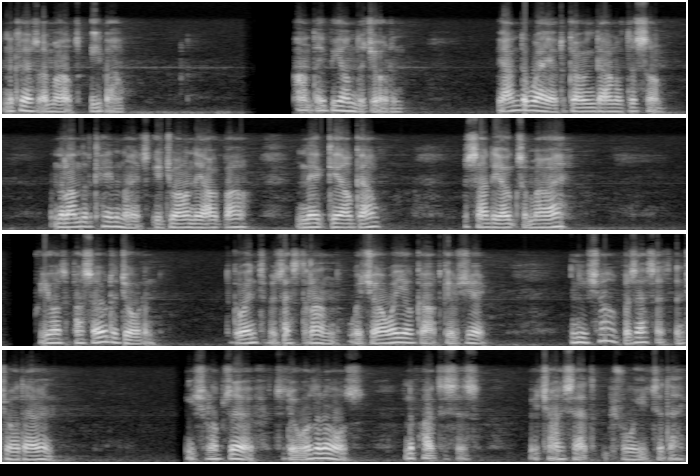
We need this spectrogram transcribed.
and the curse on Mount Ebal. Aren't they beyond the Jordan? Beyond the way of the going down of the sun, in the land of the Canaanites you dwell in the Arabah, near Gilgal, beside the oaks of Moreh. For you are to pass over the Jordan, to go in to possess the land which Yahweh your God gives you, and you shall possess it and dwell therein. You shall observe to do all the laws and the practices which I set before you today.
